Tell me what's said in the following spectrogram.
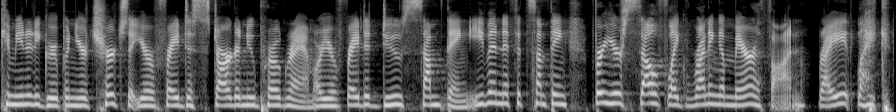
community group in your church that you're afraid to start a new program or you're afraid to do something, even if it's something for yourself, like running a marathon, right? Like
